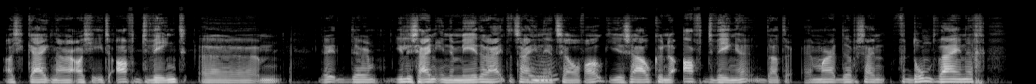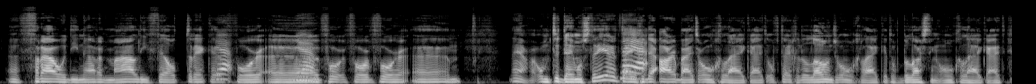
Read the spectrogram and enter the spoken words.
Als je kijkt naar als je iets afdwingt. ehm, jullie zijn in de meerderheid, dat zei je Mhm. net zelf ook. Je zou kunnen afdwingen, dat er, maar er zijn verdomd weinig eh, vrouwen die naar het Malieveld trekken Ja. voor, eh, Ja. voor, voor, voor, ehm, nou ja, om te demonstreren Nou tegen ja. de arbeidsongelijkheid of tegen de loonsongelijkheid of belastingongelijkheid.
